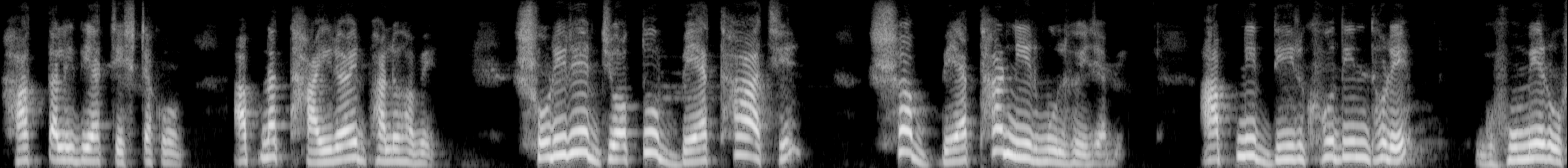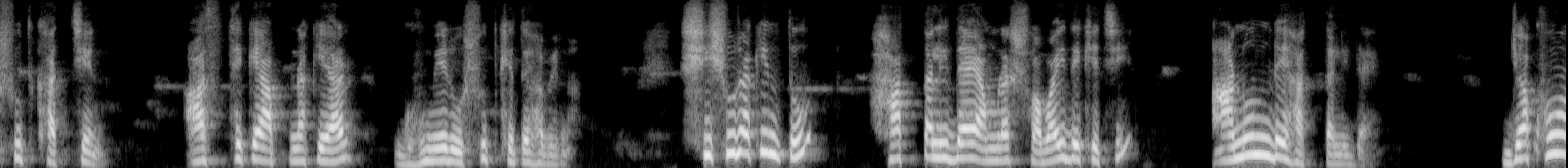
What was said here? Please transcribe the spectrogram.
হাততালি দেওয়ার চেষ্টা করুন। আপনার থাইরয়েড ভালো হবে। শরীরে যত ব্যথা আছে, সব ব্যথা নির্মূল হয়ে যাবে। আপনি দীর্ঘদিন ধরে ঘুমের ওষুধ খাচ্ছেন। আজ থেকে আপনাকে আর ঘুমের ওষুধ খেতে হবে না। শিশুরা কিন্তু হাততালি দেয়, আমরা সবাই দেখেছি। আনন্দে হাততালি দেয়। যখন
